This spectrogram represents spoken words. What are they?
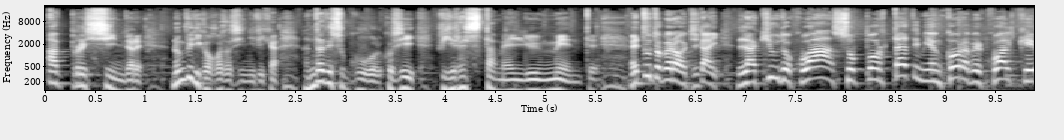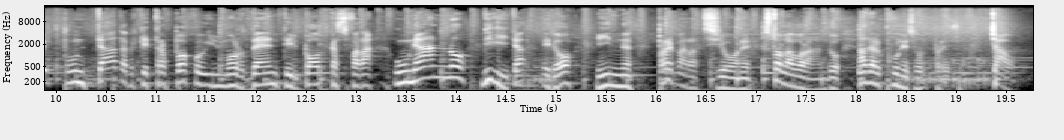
a prescindere. Non vi dico cosa significa, andate su Google così vi resta meglio in mente. È tutto per oggi, dai, la chiudo qua, sopportatemi ancora per qualche puntata perché tra poco il mordente, il podcast farà un anno di vita ed ho in preparazione, sto lavorando ad alcune sorprese. Ciao!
